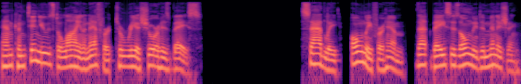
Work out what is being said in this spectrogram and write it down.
and continues to lie in an effort to reassure his base. Sadly, only for him, that base is only diminishing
